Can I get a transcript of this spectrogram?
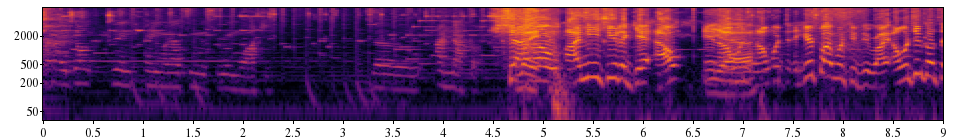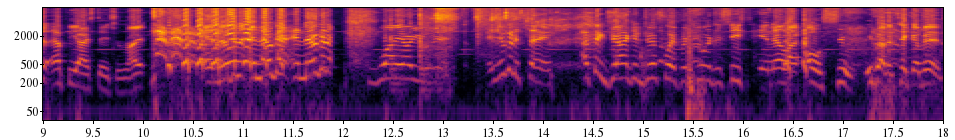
but I don't think anyone else in this room watches. So, I'm not going. Shadow, I need you to get out, and I Yeah. want, I want. To, here's what I want you to do, right? I want you to go to the FBI station, right? and they're gonna, and they're gonna, and they're gonna. Why are you in? And you're gonna say, I picked Dragon Driftway for 200 CC, and they're like, oh shoot, we gotta take him in. And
